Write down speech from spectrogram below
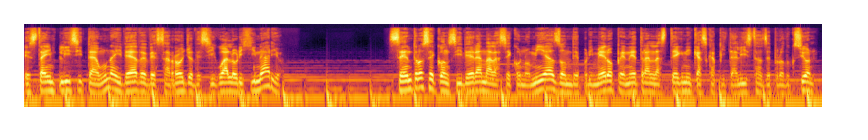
está implícita una idea de desarrollo desigual originario Centros se consideran a las economías donde primero penetran las técnicas capitalistas de producción.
